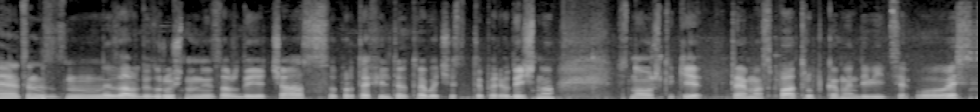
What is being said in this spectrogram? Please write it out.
е, це не, завжди зручно, не завжди є час. Проте фільтр треба чистити періодично. Знову ж таки, тема з патрубками. Дивіться, ось.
